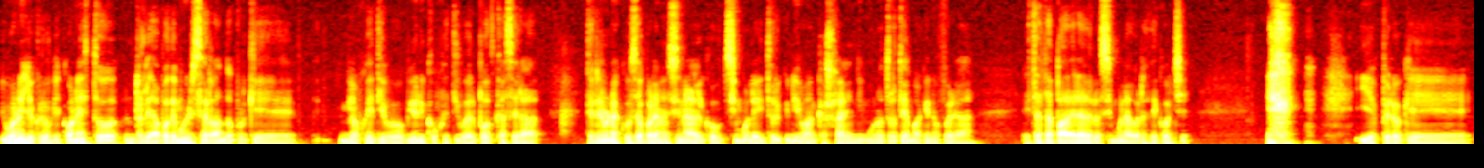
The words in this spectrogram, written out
Y bueno, yo creo que con esto en realidad podemos ir cerrando porque mi objetivo, mi único objetivo del podcast era tener una excusa para mencionar el Goat Simulator, que no iba a encajar en ningún otro tema que no fuera esta tapadera de los simuladores de coche. y espero que,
